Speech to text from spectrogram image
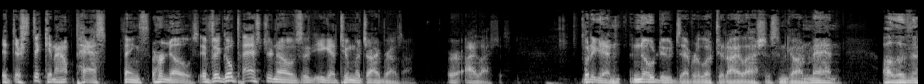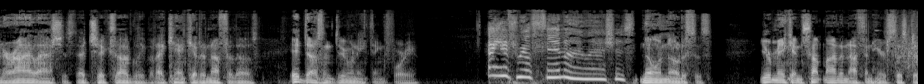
It, they're sticking out past things, her nose. If they go past your nose, you got too much eyebrows on or eyelashes. But again, no dude's ever looked at eyelashes and gone, man, other than her eyelashes, that chick's ugly, but I can't get enough of those. It doesn't do anything for you. I have real thin eyelashes. No one notices. You're making something out of nothing here, sister.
